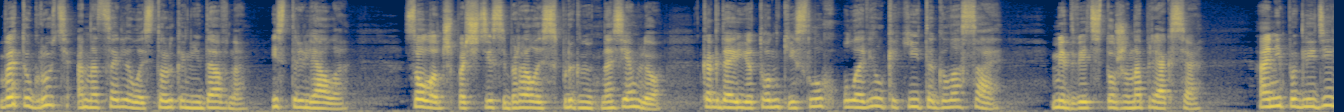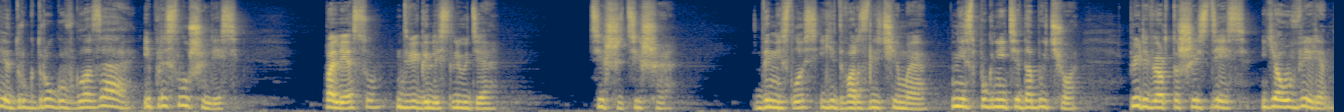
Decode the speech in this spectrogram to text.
В эту грудь она целилась только недавно и стреляла. Соланж почти собиралась спрыгнуть на землю, когда ее тонкий слух уловил какие-то голоса. Медведь тоже напрягся. Они поглядели друг другу в глаза и прислушались. По лесу двигались люди. «Тише, тише», Донеслось едва различимое. «Не спугните добычу. Перевертыши здесь, я уверен.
